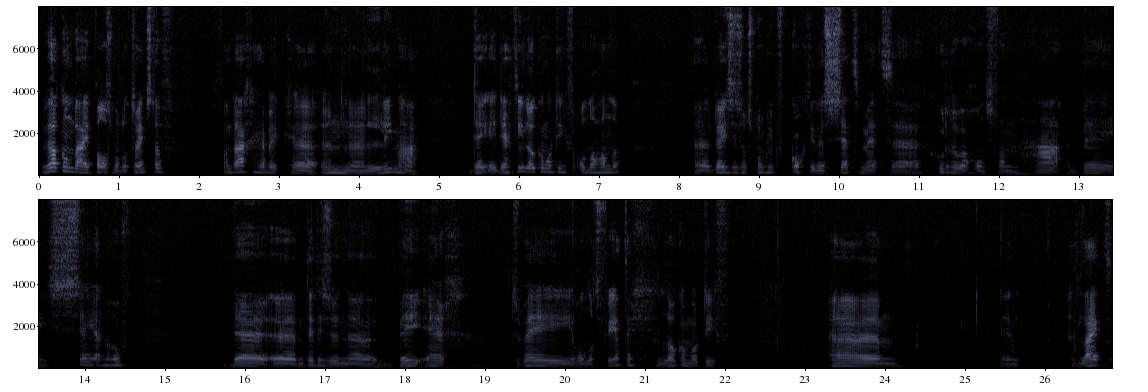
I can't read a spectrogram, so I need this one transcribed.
Welkom bij Pulse Model Train Stuff. Vandaag heb ik uh, een uh, Lima DE13 locomotief onder handen. Uh, deze is oorspronkelijk verkocht in een set met goederenwagons van HBC uit mijn hoofd. De, dit is een BR 240 locomotief. Ehm, het lijkt,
